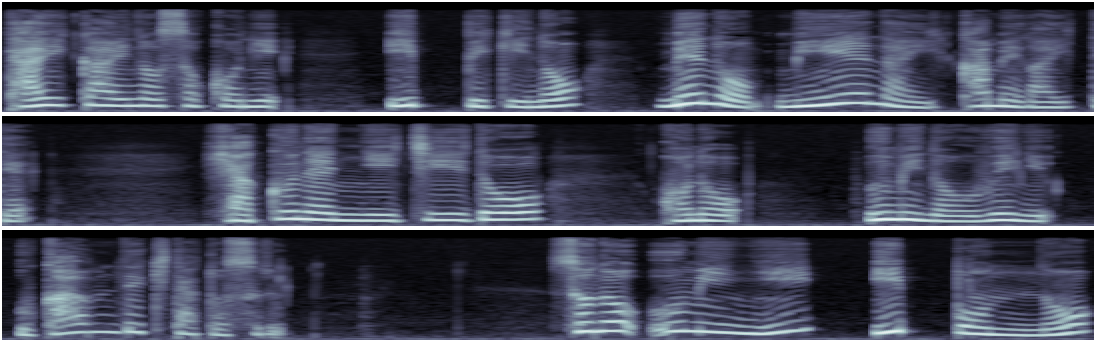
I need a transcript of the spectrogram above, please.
大海の底に一匹の目の見えない亀がいて百年に一度この海の上に浮かんできたとする。その海に一本の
